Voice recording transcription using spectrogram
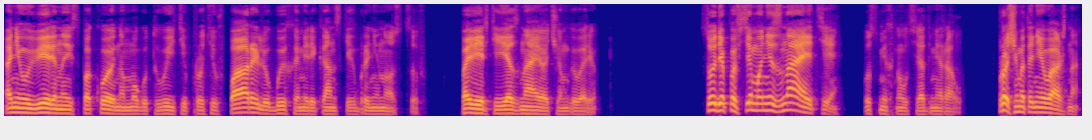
Они уверенно и спокойно могут выйти против пары любых американских броненосцев. Поверьте, я знаю, о чем говорю. «Судя по всему, не знаете», — усмехнулся адмирал. «Впрочем, это не важно.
